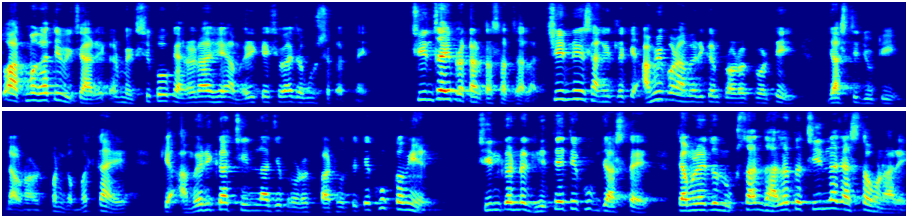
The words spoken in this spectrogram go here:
तो आत्मघाती विचार आहे कारण मेक्सिको कॅनडा हे अमेरिकेशिवाय जगू शकत नाही. चीनचाही प्रकार तसाच झाला. चीनने सांगितलं की आम्ही पण अमेरिकन प्रॉडक्टवरती जास्ती ड्युटी लावणार आहोत. पण गंमत काय आहे की अमेरिका चीनला जे प्रोडक्ट पाठवते ते खूप कमी आहेत. चीनकडनं घेते ते खूप जास्त आहेत. त्यामुळे जर नुकसान झालं तर चीनला जास्त होणार आहे.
